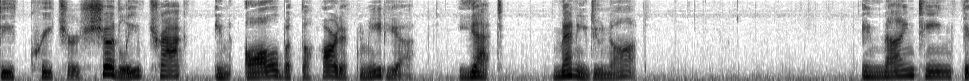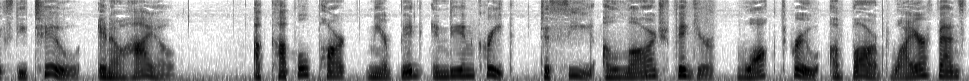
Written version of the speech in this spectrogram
these creatures should leave tracks in all but the hardest media, yet many do not. In 1962, in Ohio, a couple parked near Big Indian Creek to see a large figure walk through a barbed wire fence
